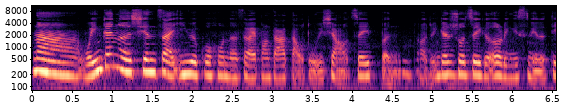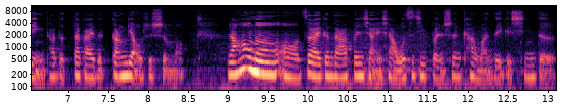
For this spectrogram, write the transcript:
那我应该呢，先在音乐过后呢，再来帮大家导读一下，这一本啊，就应该是说这个二零一四年的电影，它的大概的纲要是什么？然后呢，哦，再来跟大家分享一下我自己本身看完的一个心得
